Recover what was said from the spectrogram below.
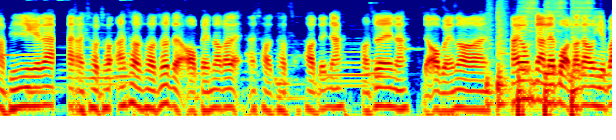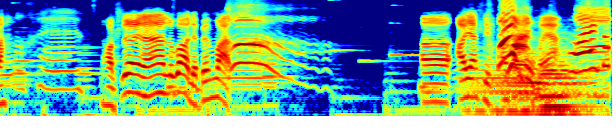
อาบที่นี่ก็ได้ อะถอดถอดอะถอดถอดเสื้อแต่ออกไปนอกก็ได้อะถอดถอดถอดได้นะถอดเสื้อได้นะเดี๋ยวออกไปนอกกันให้ต้องการอะไรบอกแล้วกันโอเคปะโอเคถอดเสื้อเลยนะรู้เปล่าเดี๋ยวเป็นหวัดเออเอายาสีฟันสบู่ไหมอะต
